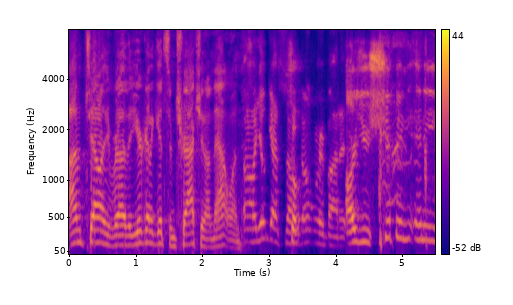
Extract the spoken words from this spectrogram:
I'm telling you, brother, you're going to get some traction on that one. Oh, you'll get some. So- Don't worry about it. Are you shipping any?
